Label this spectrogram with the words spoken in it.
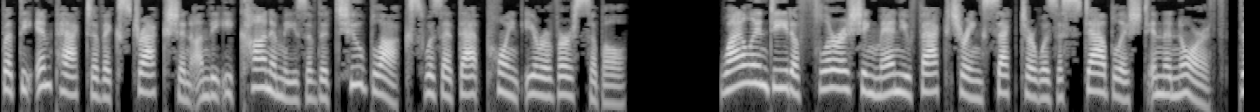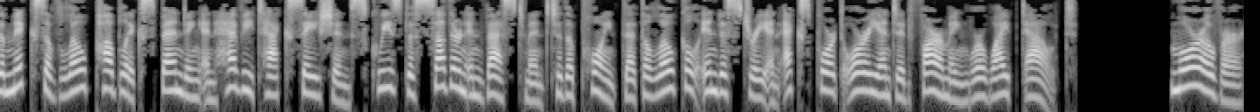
but the impact of extraction on the economies of the two blocs was at that point irreversible. While indeed a flourishing manufacturing sector was established in the north, the mix of low public spending and heavy taxation squeezed the southern investment to the point that the local industry and export-oriented farming were wiped out. Moreover,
